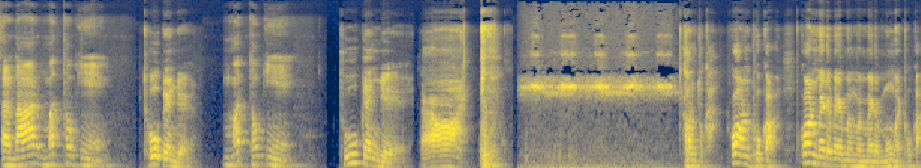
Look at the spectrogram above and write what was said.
सरदार मत थूकिए। थूकेंगे। मत थूकिए। थूकेंगे। कौन थूका? कौन थूका? कौन मेरे मेरे मेरे, मेरे मुँह में थूका?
